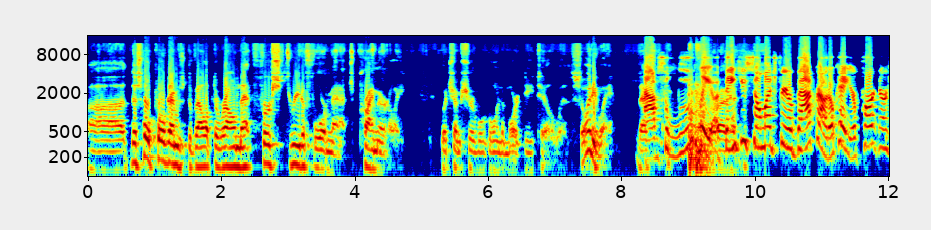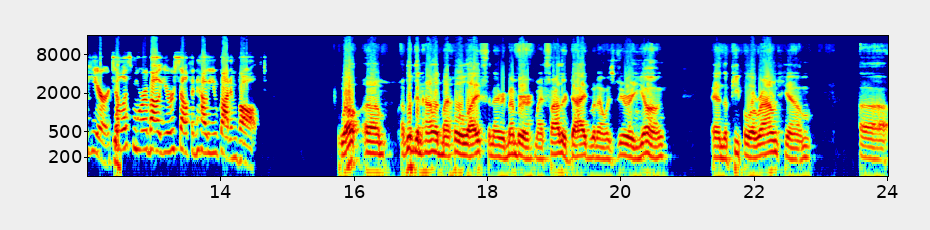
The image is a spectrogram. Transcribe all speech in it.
uh, this whole program is developed around that first three to four minutes primarily, which I'm sure we'll go into more detail with. So, anyway. Absolutely. Thank you so much for your background. Okay, your partner here. Tell yeah. us more about yourself and how you got involved. Well, um, I've lived in Holland my whole life, and I remember my father died when I was very young, and the people around him, uh,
